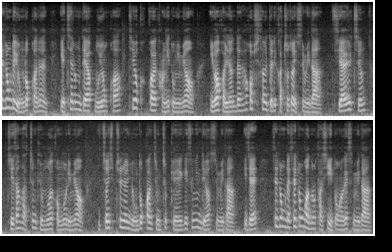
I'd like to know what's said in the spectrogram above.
세종대 용덕관은 예체능대학 무용과 체육학과의 강의동이며 이와 관련된 학업시설들이 갖춰져 있습니다. 지하 1층, 지상 4층 규모의 건물이며 2017년 용덕관 증축 계획이 승인되었습니다. 이제 세종대 세종관으로 다시 이동하겠습니다.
